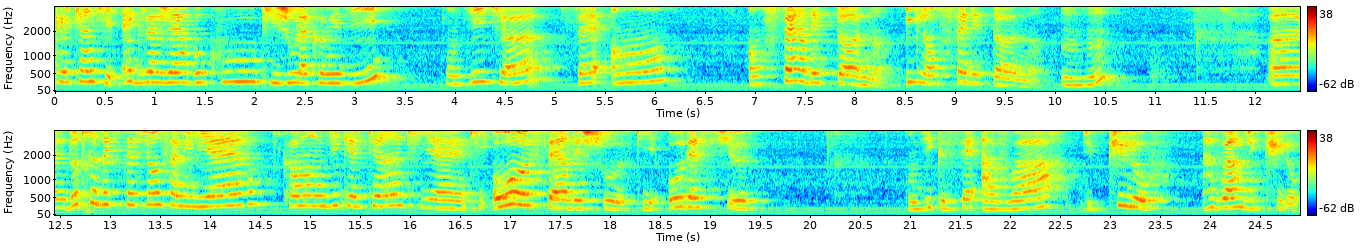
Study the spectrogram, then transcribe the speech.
quelqu'un qui exagère beaucoup, qui joue la comédie on dit que c'est en, en faire des tonnes. Il en fait des tonnes. Mhm. Euh, d'autres expressions familières, comme on dit quelqu'un qui, qui ose faire des choses, qui est audacieux. On dit que c'est avoir du culot. Avoir du culot.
